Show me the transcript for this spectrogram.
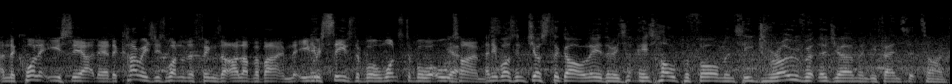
And the quality you see out there, the courage is one of the things that I love about him, that he it, receives the ball and wants the ball at all yeah. times. And it wasn't just the goal either. His, his whole performance, he drove at the German defence at times.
